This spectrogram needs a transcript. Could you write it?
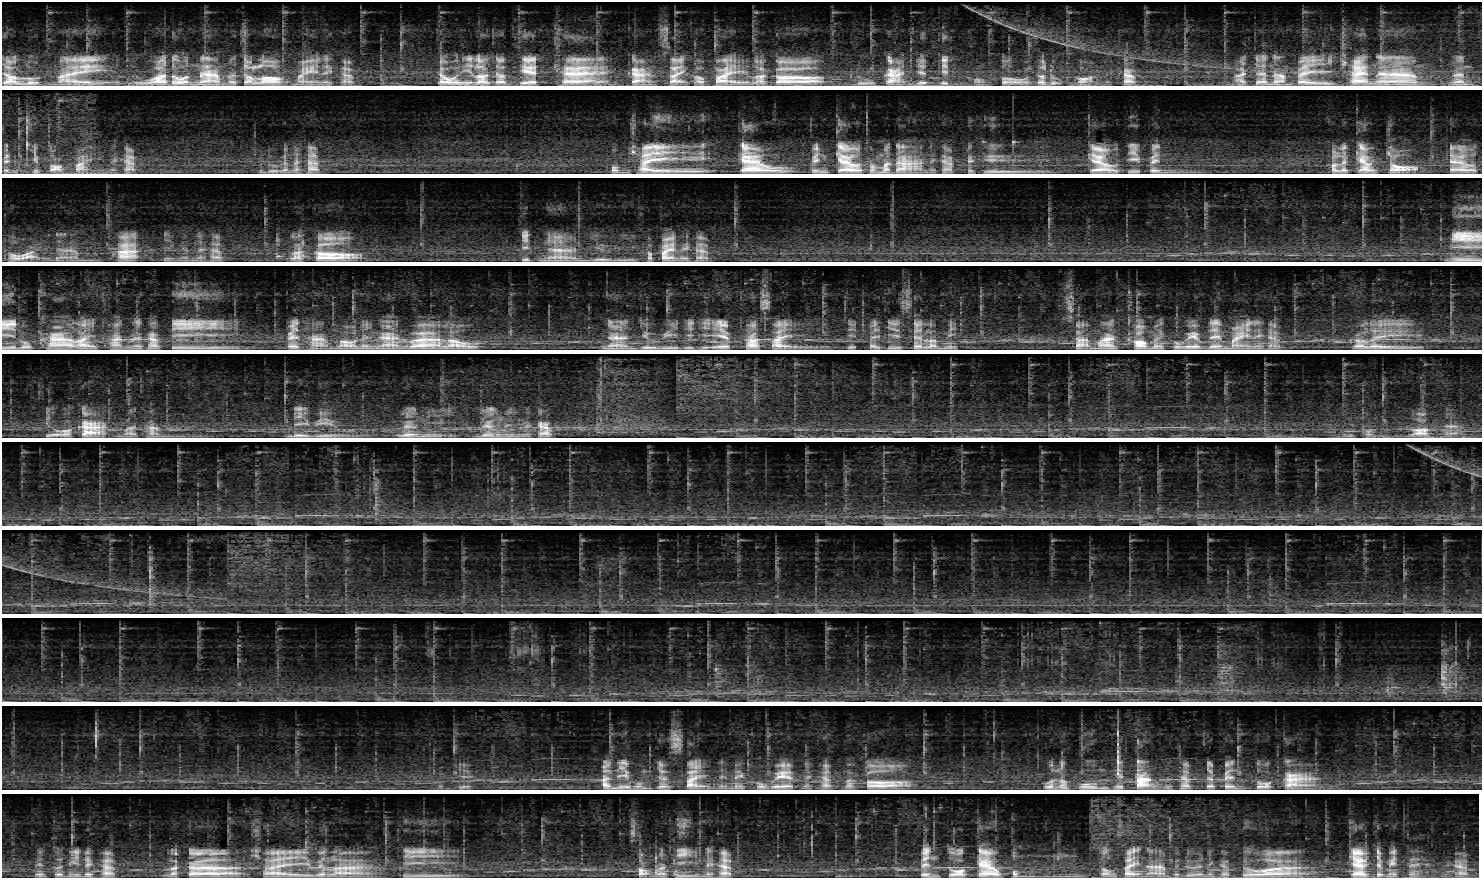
จะหลุดไหมหรือว่าโดนน้ำเราจะลอกไหมนะครับ แต่วันนี้เราจะเทสแค่การใส่เข้าไป แล้วก็ดูการยึดติดของตัววัสดุก่อนนะครับ อาจจะนำไปแช่น้ำนั่นเป็นคลิปต่อไปนะครับ มาดูกันนะครับ ผมใช้แก้วเป็นแก้วธรรมดานะครับ ก็คือแก้วที่เป็นเขาเรียกแก้วจอก แก้วถวายน้ำพระอย่างนั้นนะครับ แล้วก็ติดงาน UV เข้าไปนะครับมีลูกค้าหลายท่านนะครับที่ไปถามเราในงานว่าแล้วงาน UV DTF ถ้าใส่ติดไปที่เซรามิก สามารถเข้าไมโครเวฟได้ไหมนะครับ ก็เลย ถือโอกาสมาทำรีวิวเรื่องนี้อีกเรื่องหนึ่งนะครับ นี่ผมลอกงาน อันนี้ผมจะใส่ในไมโครเวฟนะครับ แล้วก็อุณหภูมิที่ตั้งนะครับ จะเป็นตัวกลาง เป็นตัวนี้นะครับ แล้วก็ใช้เวลาที่ 2 นาทีนะครับ เป็นตัวแก้วผมต้องใส่น้ำไปด้วยนะครับ เพื่อว่าแก้วจะไม่แตกนะครับ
